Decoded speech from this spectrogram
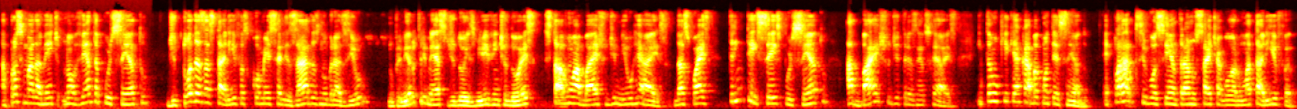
aproximadamente 90% de todas as tarifas comercializadas no Brasil no primeiro trimestre de 2022 estavam abaixo de mil reais, das quais 36% abaixo de 300 reais. Então, o que, que acaba acontecendo? É claro que se você entrar no site agora, uma tarifa,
